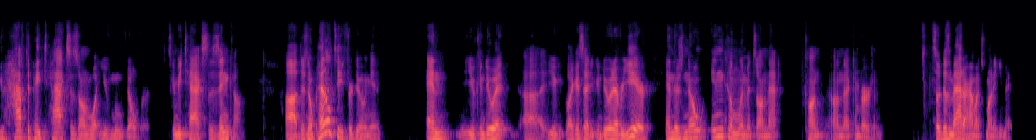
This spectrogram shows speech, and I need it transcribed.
you have to pay taxes on what you've moved over. It's going to be taxed as income. Uh, there's no penalty for doing it, and you can do it. Uh, you like I said, you can do it every year, and there's no income limits on that con- on that conversion. So it doesn't matter how much money you make.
